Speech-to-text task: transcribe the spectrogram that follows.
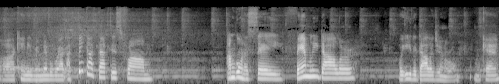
Uh, I can't even remember where I, I think I got this from, I'm going to say Family Dollar or either Dollar General. Okay.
